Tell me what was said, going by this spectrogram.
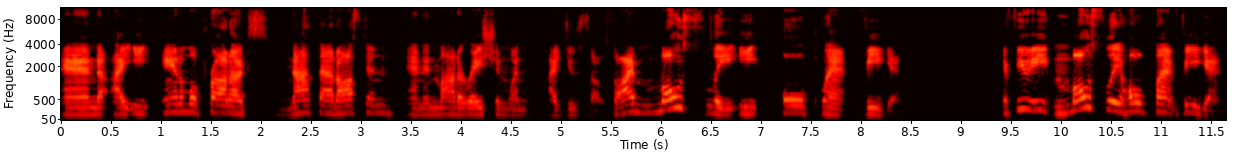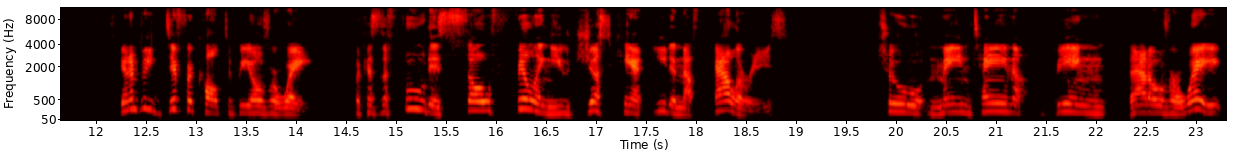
and I eat animal products not that often and in moderation when I do so. So I mostly eat whole plant vegan. If you eat mostly whole plant vegan, it's gonna be difficult to be overweight because the food is so filling you just can't eat enough calories to maintain being that overweight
